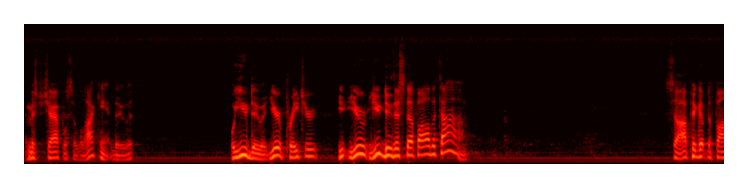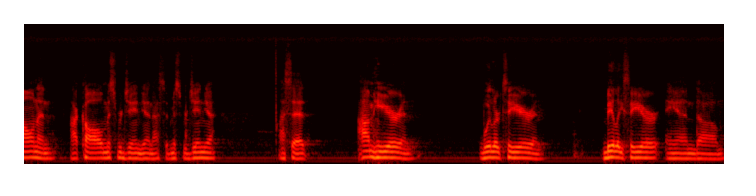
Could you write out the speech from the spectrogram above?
And Mr. Chappell said, Well, I can't do it. Well, you do it. You're a preacher. You, you, you do this stuff all the time. So I pick up the phone and I call Miss Virginia and I said, Miss Virginia, I said, I'm here and Willard's here and Billy's here and um,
